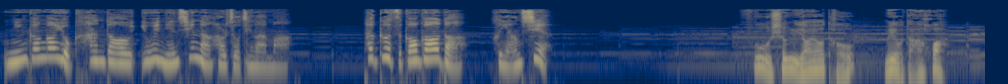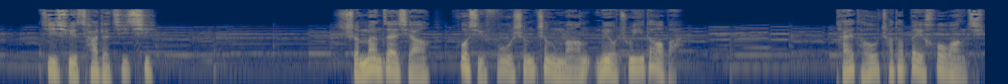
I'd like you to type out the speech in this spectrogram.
您刚刚有看到一位年轻男孩走进来吗？他个子高高的，很洋气。”服务生摇摇头，没有答话，继续擦着机器。沈曼在想，或许服务生正忙，没有注意到吧。抬头朝他背后望去，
